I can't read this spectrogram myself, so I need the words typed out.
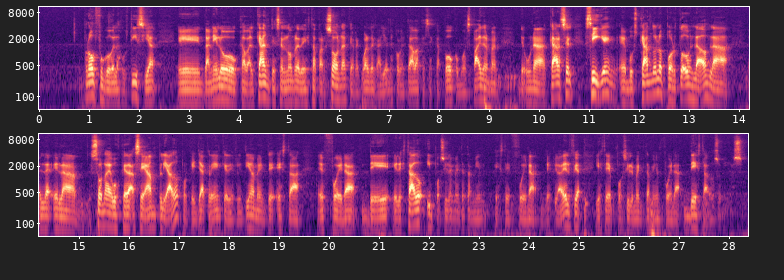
prófugo de la justicia, eh, Danilo Cavalcante es el nombre de esta persona, que recuerden que ayer les comentaba que se escapó como Spider-Man de una cárcel. Siguen buscándolo por todos lados. La, la, zona de búsqueda se ha ampliado porque ya creen que definitivamente está eh, fuera del Estado y posiblemente también esté fuera de Filadelfia y esté posiblemente también fuera de Estados Unidos.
